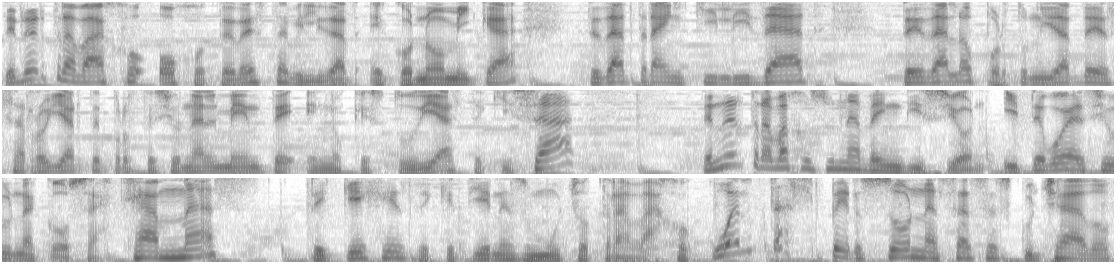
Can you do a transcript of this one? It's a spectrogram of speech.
tener trabajo, ojo, te da estabilidad económica, te da tranquilidad, te da la oportunidad de desarrollarte profesionalmente en lo que estudiaste. Quizá Tener trabajo es una bendición y te voy a decir una cosa, jamás te quejes de que tienes mucho trabajo. ¿Cuántas personas has escuchado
